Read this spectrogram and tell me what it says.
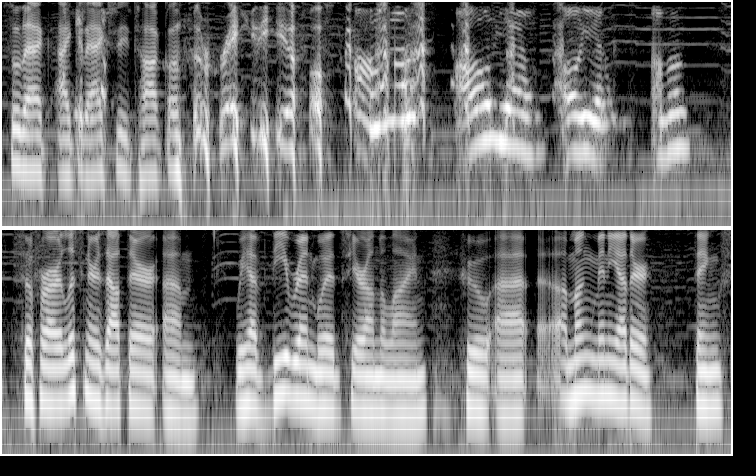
so that I could actually talk on the radio. Uh-huh. oh yeah. Oh yeah. Uh-huh. So for our listeners out there, um, we have the Ren Woods here on the line, who, uh, among many other things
